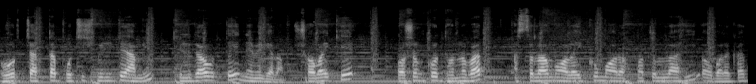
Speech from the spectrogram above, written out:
ভোর চারটা পঁচিশ মিনিটে আমি খিলগাঁওতে নেমে গেলাম। সবাইকে অসংখ্য ধন্যবাদ। আসসালামু আলাইকুম আ রহমতুল্লাহি ওবরাকাত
